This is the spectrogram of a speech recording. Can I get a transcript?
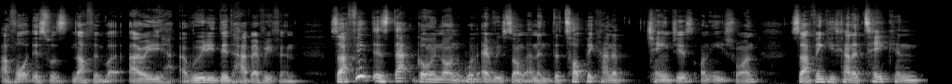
I thought this was nothing, but I really I really did have everything. So I think there's that going on with every song, and then the topic kind of changes on each one. So I think he's kind of taken.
